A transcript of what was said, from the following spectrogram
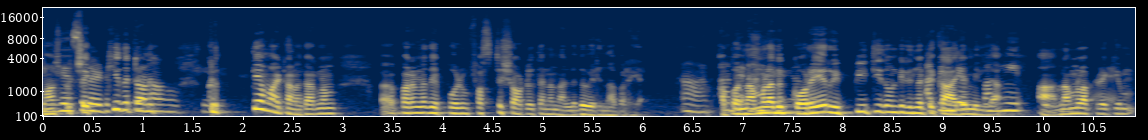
മാസ്റ്റർ ചെക്ക് ചെയ്തിട്ടാണ് കൃത്യമായിട്ടാണ്. കാരണം പറയണത് എപ്പോഴും ഫസ്റ്റ് ഷോട്ടിൽ തന്നെ നല്ലത് വരുന്ന പറയാ. അപ്പൊ നമ്മളത് കുറെ റിപ്പീറ്റ് ചെയ്തുകൊണ്ടിരുന്നിട്ട് കാര്യമില്ല. ആ. നമ്മൾ അപ്പോഴേക്കും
